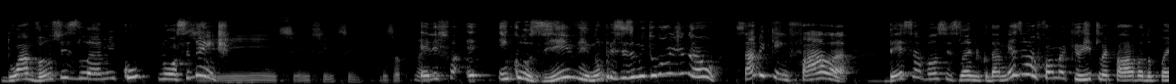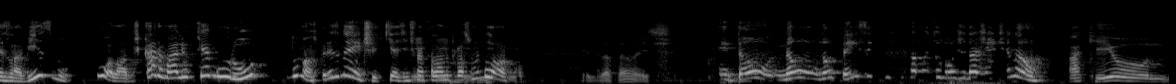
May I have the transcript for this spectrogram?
do avanço islâmico no Ocidente. Sim, sim, sim, sim. Exatamente. Eles, inclusive, não precisa ir muito longe, não. Sabe quem fala desse avanço islâmico, da mesma forma que o Hitler falava do pan-eslavismo, o Olavo de Carvalho, que é guru do nosso presidente, que a gente vai falar no próximo bloco. Exatamente. Então, não, não pensem que isso está muito longe da gente, não. Aqui o.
